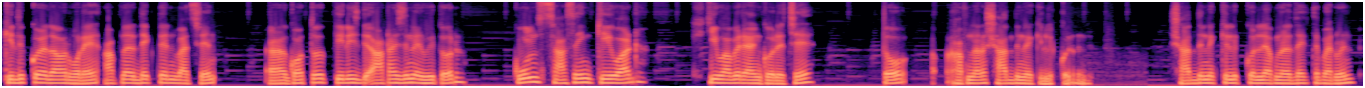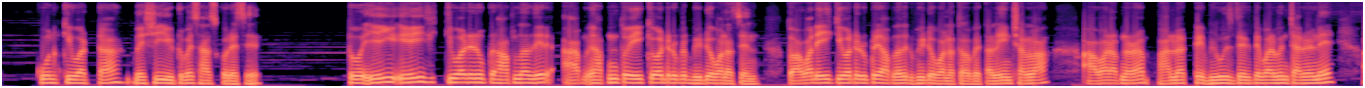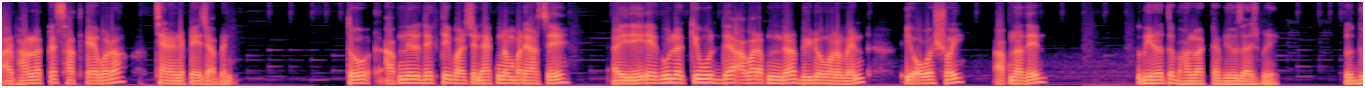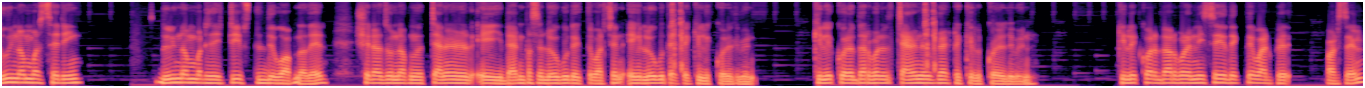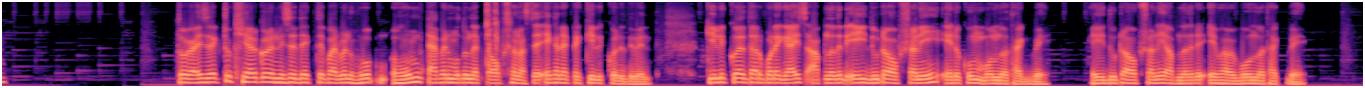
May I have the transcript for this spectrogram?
ক্লিক করে দেওয়ার পরে আপনারা দেখতে পাচ্ছেন গত তিরিশ আঠাশ দিনের ভিতর কোন সার্চিং কিওয়ার্ড কীভাবে র্যাঙ্ক করেছে। তো আপনারা সাত দিনে ক্লিক করবেন। সাত দিনে ক্লিক করলে আপনারা দেখতে পারবেন কোন কিওয়ার্ডটা বেশি ইউটিউবে সার্চ করেছে? তো এই এই কিওয়ার্ডের উপরে আপনাদের, আপ- আপনি তো এই কিওয়ার্ডের উপরে ভিডিও বানাচ্ছেন, তো আবার এই কিওয়ার্ডের উপরে আপনাদের ভিডিও বানাতে হবে। তাহলে ইনশাল্লাহ আবার আপনারা ভালো একটা ভিউজ দেখতে পারবেন চ্যানেলে আর ভালো একটা সাবস্ক্রাইবারও চ্যানেলে পেয়ে যাবেন। তো আপনারা দেখতেই পারছেন, এক নম্বরে আছে এগুলো কিওয়ার্ড দিয়ে আবার আপনারা ভিডিও বানাবেন, এই অবশ্যই আপনাদের ভিডিওতে ভালো একটা ভিউজ আসবে। তো দুই নম্বর সেটিং দুই নম্বর যে টিপস দেবো আপনাদের, সেটার জন্য আপনার চ্যানেলের এই ডান পাশে লোগো দেখতে পাচ্ছেন, এই লোগোতে একটা ক্লিক করে দেবেন। ক্লিক করে দেওয়ার পরে চ্যানেলের উপরে একটা ক্লিক করে দেবেন। ক্লিক করে দেওয়ার পরে নিচে দেখতে পারবে, পারছেন? তো গাইজ একটু খেয়াল করে নিচে দেখতে পারবেন হোম হোম ট্যাপের মতন একটা অপশন আছে, এখানে একটা ক্লিক করে দেবেন। ক্লিক করে দেওয়ার পরে গাইজ আপনাদের এই দুটো অপশানই এরকম বন্ধ থাকবে। এই দুটো অপশানই আপনাদের এভাবে বন্ধ থাকবে।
